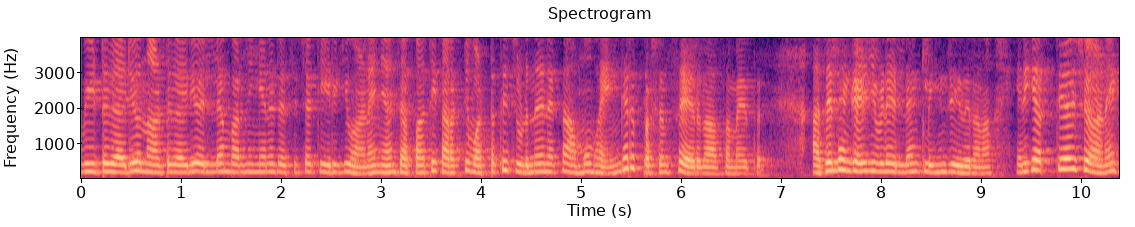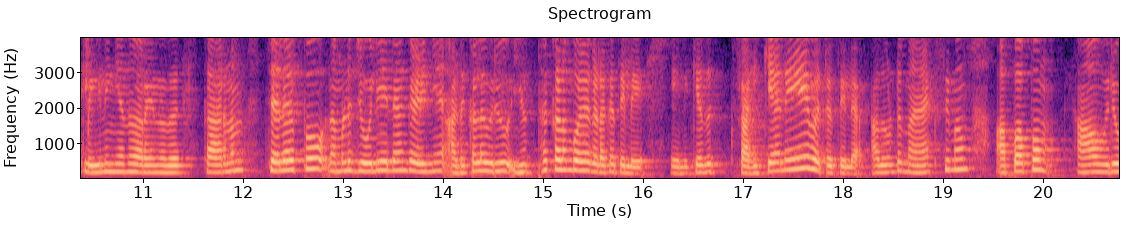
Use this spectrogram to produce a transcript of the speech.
വീട്ടുകാരിയോ നാട്ടുകാരിയോ എല്ലാം പറഞ്ഞ് ഇങ്ങനെ രസിച്ചൊക്കെ ഇരിക്കുവാണേ. ഞാൻ ചപ്പാത്തി കറക്റ്റ് വട്ടത്തിൽ ചുടുന്നതിനൊക്കെ അമ്മ ഭയങ്കര പ്രശംസയായിരുന്നു ആ സമയത്ത്. അതെല്ലാം കഴിഞ്ഞ് ഇവിടെ എല്ലാം ക്ലീൻ ചെയ്തിടണം. എനിക്ക് അത്യാവശ്യമാണ് ക്ലീനിങ് എന്ന് പറയുന്നത്. കാരണം ചിലപ്പോൾ നമ്മൾ ജോലിയെല്ലാം കഴിഞ്ഞ് അടുക്കള ഒരു യുദ്ധക്കളം പോലെ കിടക്കത്തില്ലേ? എനിക്കത് സഹിക്കാനേ പറ്റത്തില്ല. അതുകൊണ്ട് മാക്സിമം അപ്പം ആ ഒരു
